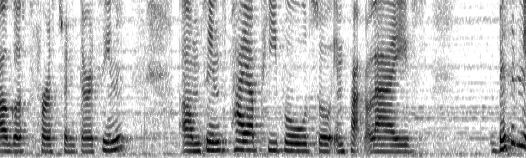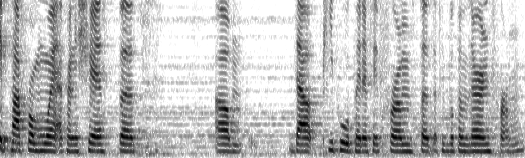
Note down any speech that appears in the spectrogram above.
August 1st, 2013, um, to inspire people to impact lives. Basically, a platform where I can share thoughts um, that people will benefit from, thoughts that people can learn from.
